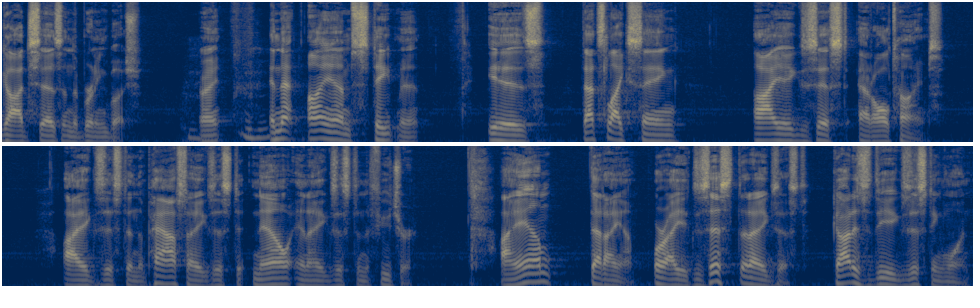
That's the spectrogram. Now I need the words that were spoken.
God says in the burning bush, right? Mm-hmm. And that I am statement is that's like saying, I exist at all times. I exist in the past, I exist now, and I exist in the future. I am that I am, or I exist that I exist. God is the existing one.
